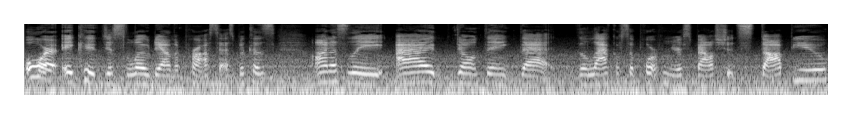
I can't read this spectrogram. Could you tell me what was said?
or it could just slow down the process. Because honestly, I don't think that the lack of support from your spouse should stop you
